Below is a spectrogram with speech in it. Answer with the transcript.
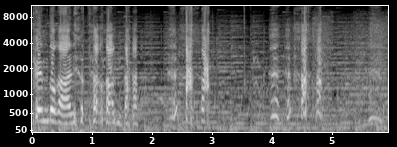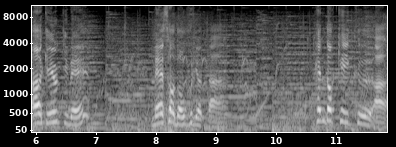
팬더가 아니었다고 한다 아 개웃기네. 내서 너구리였다. 팬더 케이크 아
